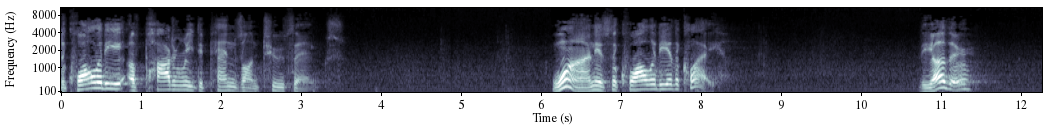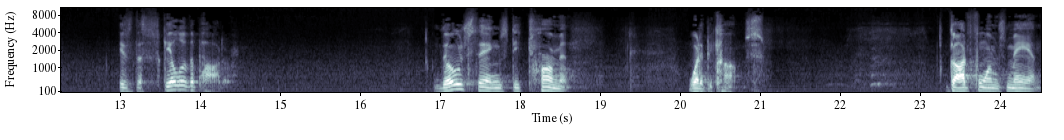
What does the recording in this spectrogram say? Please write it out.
The quality of pottery depends on two things. One is the quality of the clay. The other is the skill of the potter. Those things determine what it becomes. God forms man.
